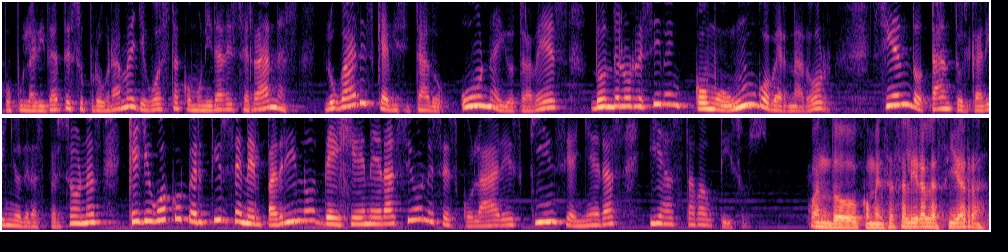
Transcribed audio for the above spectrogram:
popularidad de su programa llegó hasta comunidades serranas, lugares que ha visitado una y otra vez, donde lo reciben como un gobernador, siendo tanto el cariño de las personas que llegó a convertirse en el padrino de generaciones escolares, quinceañeras y hasta bautizos. Cuando comencé a salir a la sierra,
